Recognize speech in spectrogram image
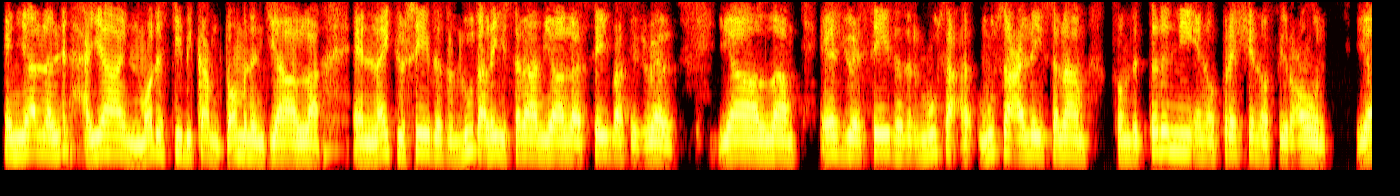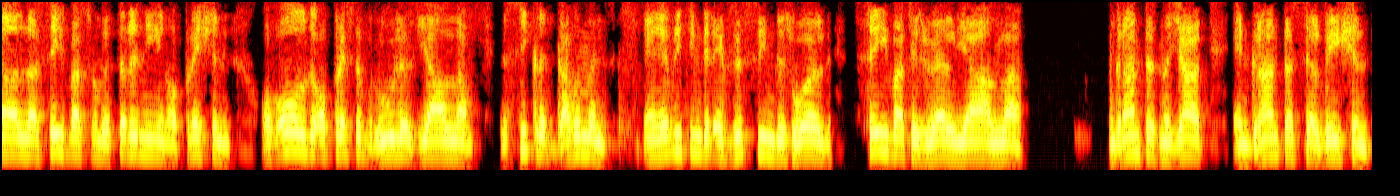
And Ya Allah, let haya and modesty become dominant, Ya Allah. And like you saved us, Lut alayhi salam, Ya Allah, save us as well. Ya Allah, as you have saved us, Musa, Musa alayhi salam, from the tyranny and oppression of Fir'aun. Ya Allah, save us from the tyranny and oppression of all the oppressive rulers, Ya Allah, the secret governments and everything that exists in this world. Save us as well, Ya Allah. Grant us najat and grant us salvation.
